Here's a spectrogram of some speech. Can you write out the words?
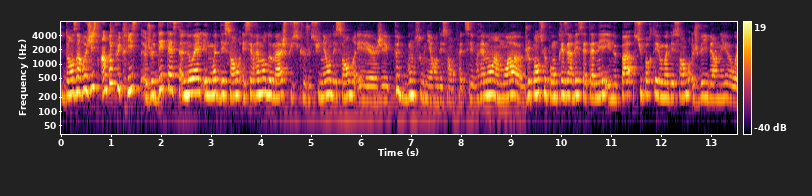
Dans un registre un peu plus triste, je déteste Noël et le mois de décembre et c'est vraiment dommage puisque je suis née en décembre et euh, j'ai peu de bons souvenirs en décembre en fait. C'est vraiment un mois, euh, je pense que pour me préserver cette année et ne pas supporter le mois de décembre, je vais hiberner euh,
